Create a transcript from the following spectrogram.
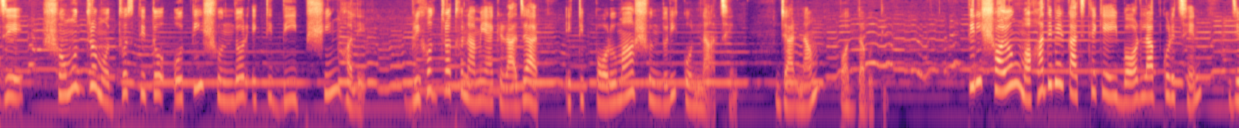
যে সমুদ্র মধ্যস্থিত অতি সুন্দর একটি দ্বীপ সিংহলে বৃহদ্রথ নামে এক রাজার একটি পরমা সুন্দরী কন্যা আছেন, যার নাম পদ্মাবতী। তিনি স্বয়ং মহাদেবের কাছ থেকে এই বর লাভ করেছেন যে,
